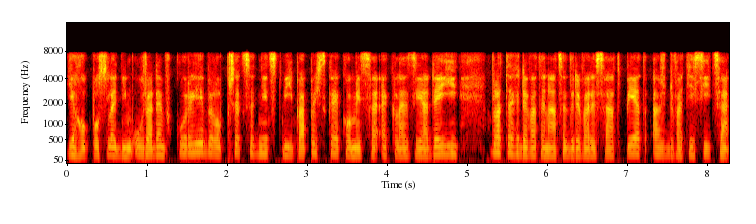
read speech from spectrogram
Jeho posledním úřadem v kurii bylo předsednictví papežské komise Ecclesia Dei v letech 1995 až 2000.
